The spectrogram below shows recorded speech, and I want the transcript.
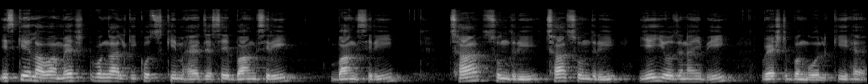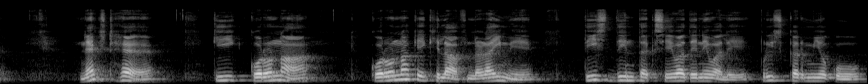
इसके अलावा वेस्ट बंगाल की कुछ स्कीम है, जैसे बांगश्री बांगश्री छा सुंदरी छा सुंदरी ये योजनाएँ भी वेस्ट बंगाल की है। नेक्स्ट है कि कोरोना कोरोना के खिलाफ लड़ाई में तीस दिन तक सेवा देने वाले पुलिस कर्मियों को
